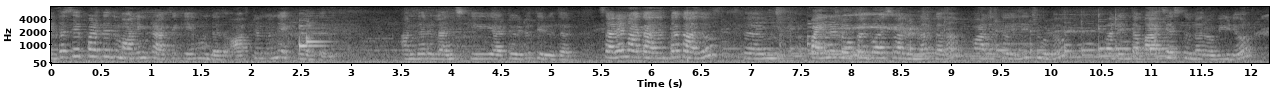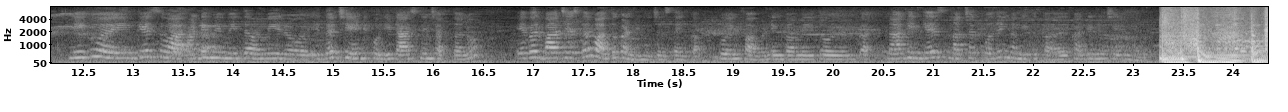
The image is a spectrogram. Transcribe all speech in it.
ఎంతసేపు పడుతుంది? మార్నింగ్ ట్రాఫిక్ ఏమి ఉండదు. ఆఫ్టర్నూన్ ఎక్కువ ఉంటుంది. అందరూ లంచ్కి అటు ఇటు తిరుగుతారు. సరే నాకు అదంతా కాదు. పైన లోకల్ బాయ్స్ వాళ్ళు ఉన్నారు కదా వాళ్ళతో వెళ్ళి చూడు. వాళ్ళు ఎంత బాగా చేస్తున్నారో వీడియో. నీకు uh, ఇన్ కేస్ అంటే మీ మీద మీరు ఇద్దరు చేయండి కొన్ని టాస్క్ నేను చెప్తాను. ఎవరు బాగా చేస్తారో వాళ్ళతో కంటిన్యూ చేస్తా ఇంకా గోయింగ్ ఫార్వర్డ్ ఇంకా మీతో ఇంకా నాకు ఇన్ కేసు నచ్చకపోతే ఇంకా మీతో కంటిన్యూ చేయండి.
